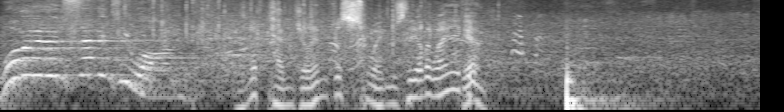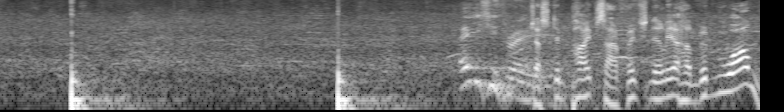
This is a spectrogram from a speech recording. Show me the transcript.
One hundred and seventy-one. And the pendulum just swings the other way again. Yeah. Justin Pipe's average nearly 101.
